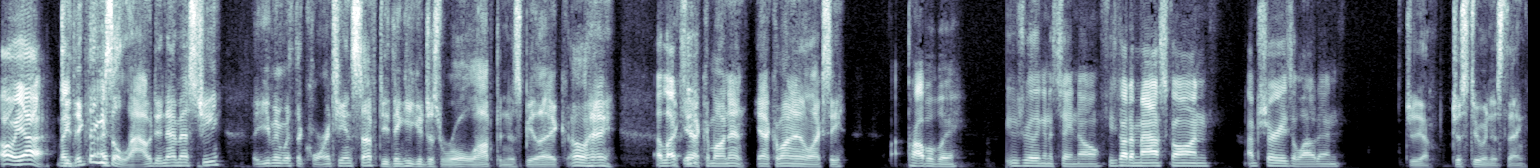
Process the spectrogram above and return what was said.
Oh yeah. do you think that I- he's allowed in MSG? Like, even with the quarantine stuff, do you think he could just roll up and just be like, "Oh hey, like, Alexi? yeah, come on in, yeah, come on in, Alexi." Probably. He was really gonna say no. If he's got a mask on, I'm sure he's allowed in. Yeah, just doing his thing.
